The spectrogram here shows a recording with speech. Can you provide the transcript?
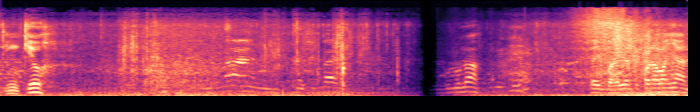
Thank you. Gulo na. Tay, bahayan ko pa naman yan.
